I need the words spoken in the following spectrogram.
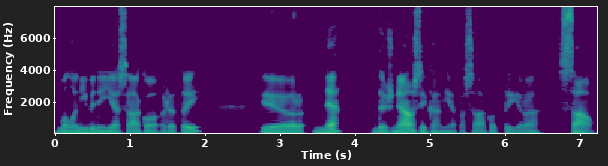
malonybiniai jie sako retai ir ne dažniausiai, kam jie pasako, tai yra savo.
